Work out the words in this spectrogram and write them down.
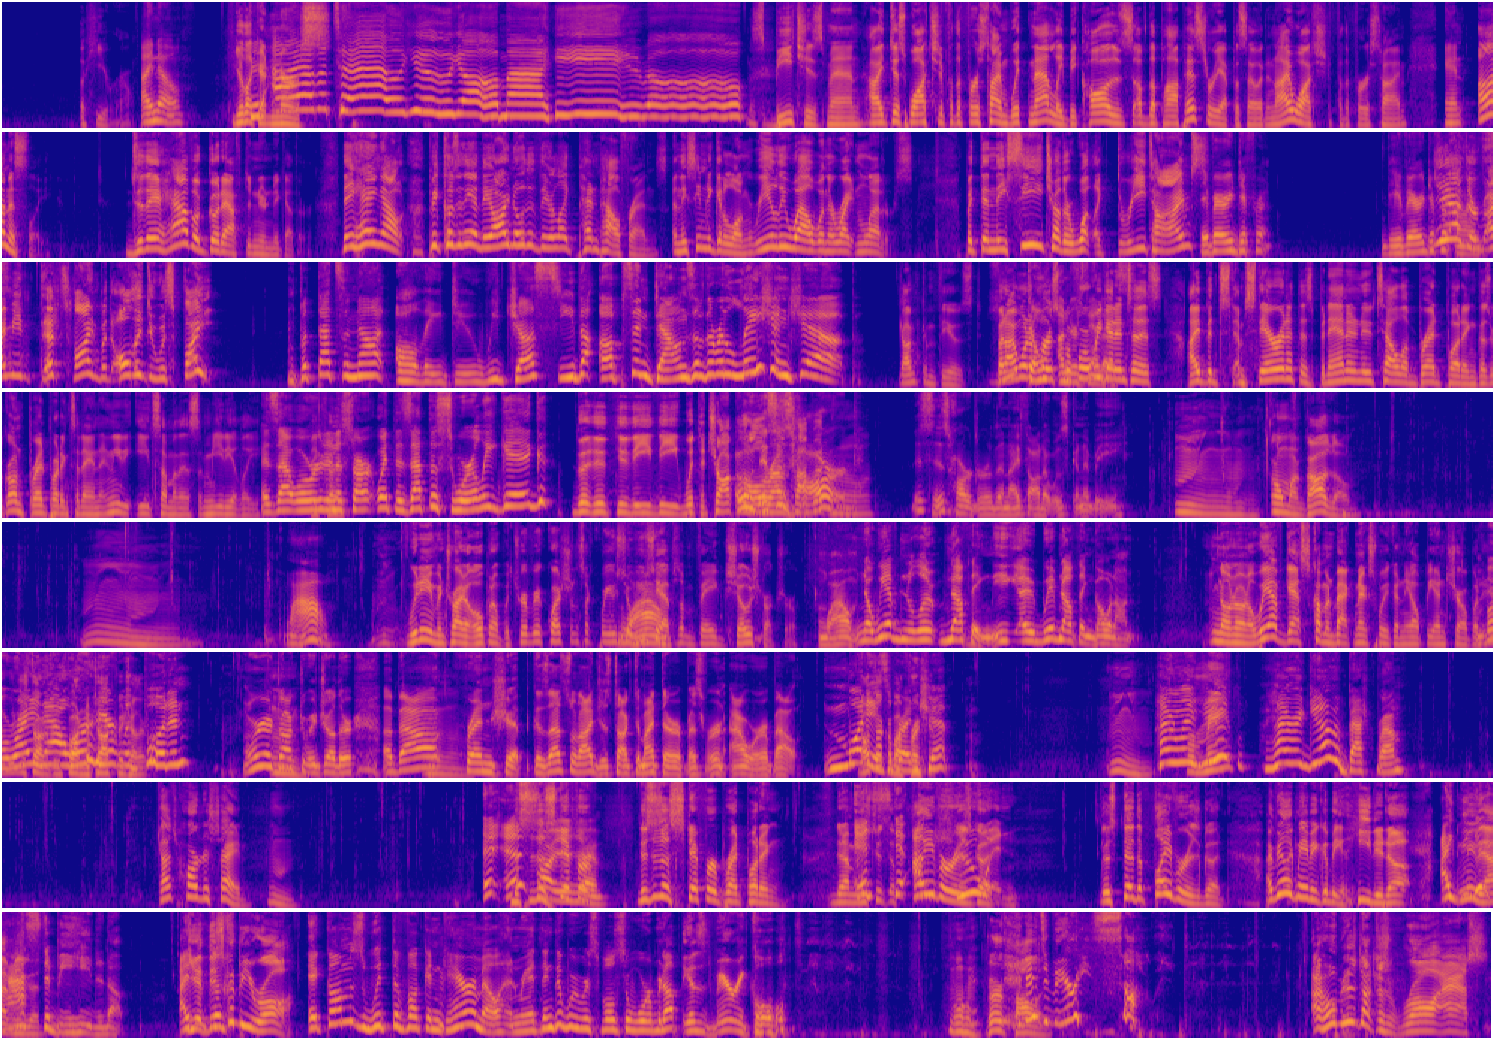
a hero. I know. You're like a Did I nurse. ever tell you you're my hero? It's beaches, man. I just watched it for the first time with Natalie because of the pop history episode, and I watched it for the first time. And honestly, do they have a good afternoon together? They hang out because in the end, they are know that they're like pen pal friends, and they seem to get along really well when they're writing letters. But then they see each other what, like three times? They're very different. They're very different. yeah, they're. I mean, that's fine, but all they do is fight. but that's not all they do. We just see the ups and downs of the relationship. I'm confused. But You I want to first, before we understand get into this, I've been, I'm staring at this banana Nutella bread pudding because we're going bread pudding today, and I need to eat some of this immediately. Is that what we're going to start with? Is that the swirly gig? The the the, the, the with the chocolate Oh, all this around is top hard. of it. Mm. This is harder than I thought it was going to be. Mm. Oh my god, though. Mm. Wow. We didn't even try to open up with trivia questions like we used to. We used to have some vague show structure. Wow. No, we have no, nothing. Uh, We have nothing going on. No, no, no. We have guests coming back next week on the LPN show, but, But right now, it'd be fun we're to talk here to each with other. Puddin'. We're going to talk mm. to each other about mm. friendship because that's what I just talked to my therapist for an hour about. What I'll is about friendship? Henry, For do me? you, Henry, do you have a best friend? That's hard to say. Hmm. It This is a hard to stiffer. say. This is a stiffer bread pudding than I'm used It's to. The sti- I'm flavor is good. chewing. The, flavor is good. I feel like maybe it could be heated up. I think maybe it that'd be has good. to be heated up. I yeah, think this that's- could be raw. It comes with the fucking caramel, Henry. I think that we were supposed to warm it up because it's very cold. Oh, very It's solid. very solid. I hope it's not just raw ass,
